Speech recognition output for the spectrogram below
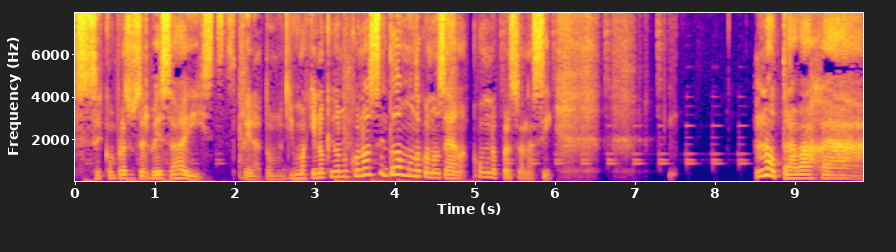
se compra su cerveza y se la toma. Yo imagino que no conocen, todo el mundo conoce a una persona así no trabaja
